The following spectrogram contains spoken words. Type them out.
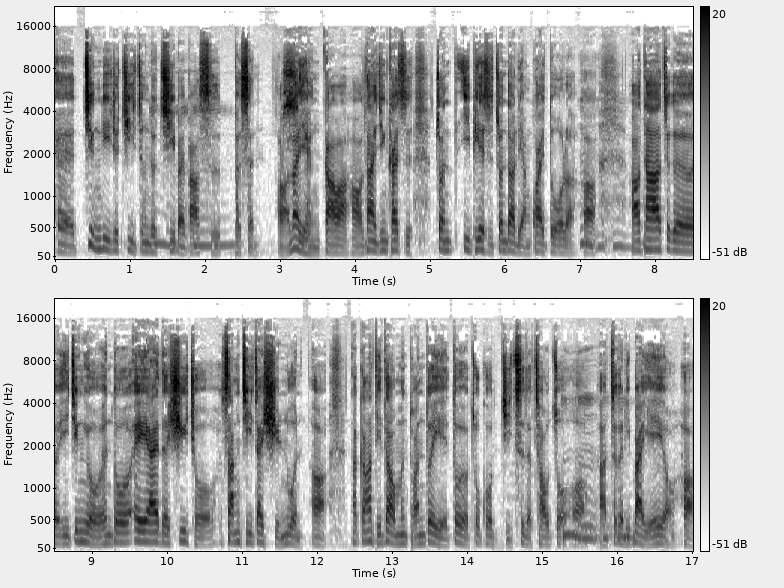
呃净利就季增就七百八十 percent。啊，那也很高啊！好，它已经开始赚 EPS 赚到两块多了啊！啊，它这个已经有很多 AI 的需求商机在询问啊。那刚刚提到我们团队也都有做过几次的操作哦，啊，这个礼拜也有哈。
